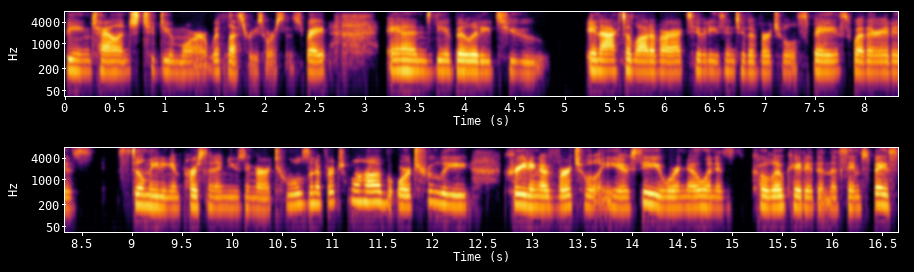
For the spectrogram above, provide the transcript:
being challenged to do more with less resources, right? And the ability to enact a lot of our activities into the virtual space, whether it is still meeting in person and using our tools in a virtual hub or truly creating a virtual EOC where no one is co-located in the same space,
